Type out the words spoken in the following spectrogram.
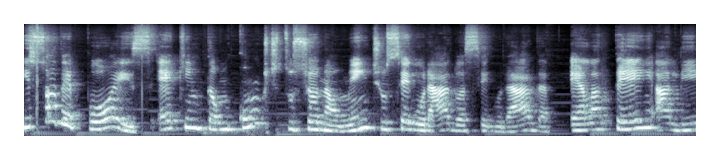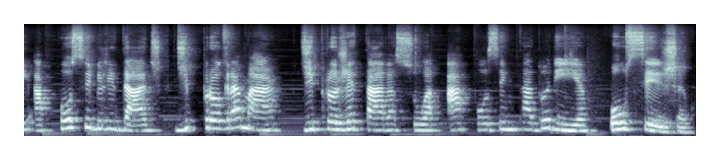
E só depois é que então constitucionalmente o segurado, a segurada, ela tem ali a possibilidade de programar, de projetar a sua aposentadoria. Ou seja,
